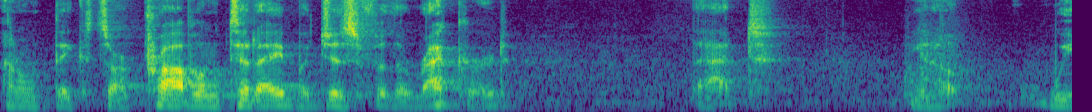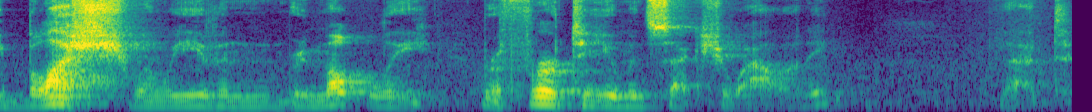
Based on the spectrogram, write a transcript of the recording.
I don't think it's our problem today, but just for the record, that, you know, we blush when we even remotely refer to human sexuality. That,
